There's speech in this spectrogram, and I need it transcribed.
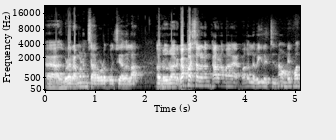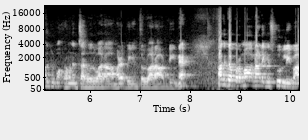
அது கூட ரமணன் சாரோட போச்சு அதெல்லாம். அவர் வருவார். வெப்பச்சலனம் காரணமாக பகலில் வெயில் அடிச்சதுன்னா உடனே பார்த்துட்டு இருப்போம். ரமணன் சார் வருவாரா? மழை பெய்யும் சொல்வாரா? அப்படின்னு. அதுக்கப்புறமா நாளைக்கு ஸ்கூல் லீவா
